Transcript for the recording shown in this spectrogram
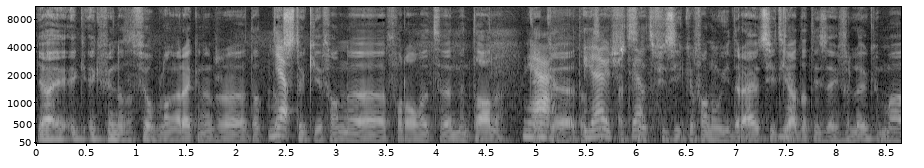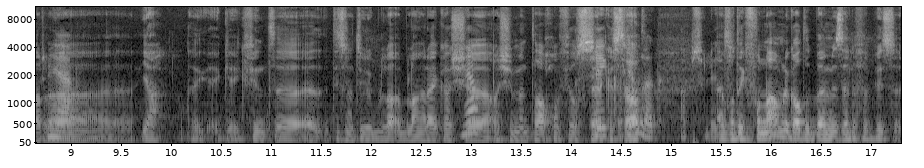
ik, ik vind dat het veel belangrijker is, dat, dat Ja. stukje van eh, vooral het eh, mentale. Ja, Kijk, eh, dat, juist, het, ja. het fysieke van hoe je eruit ziet, ja, Ja. dat is even leuk. Maar Ja. ja, ja ik, ik vind eh, het is natuurlijk bela- belangrijk als je, Ja. als je mentaal gewoon veel sterker Zeker. staat. Absoluut. En wat ik voornamelijk altijd bij mezelf heb, is eh,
